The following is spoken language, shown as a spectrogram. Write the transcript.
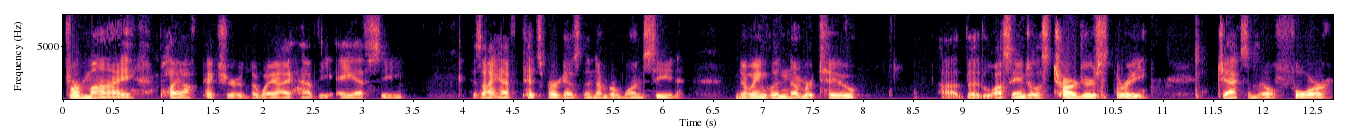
for my playoff picture, the way I have the AFC is I have Pittsburgh as the number one seed, New England number two, uh, the Los Angeles Chargers three, Jacksonville four,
